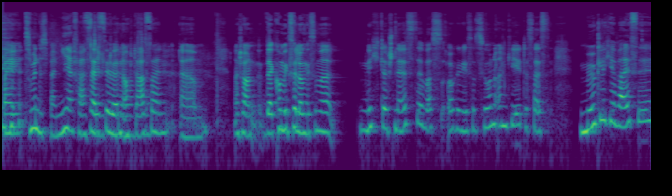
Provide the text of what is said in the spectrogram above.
Bei, zumindest bei mir fast Das heißt, wir werden auch da sein. Ähm, mal schauen, der Comic-Salon ist immer nicht der schnellste, was Organisation angeht. Das heißt, möglicherweise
